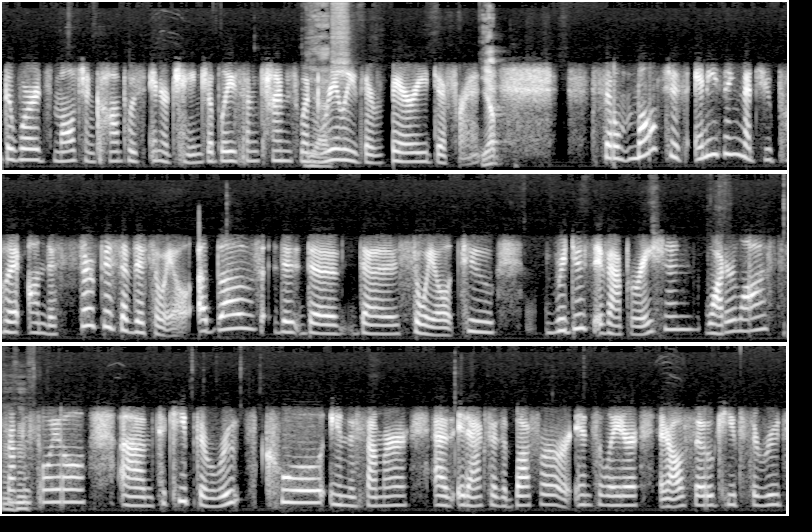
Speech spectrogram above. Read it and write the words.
the words mulch and compost interchangeably sometimes when Yes. really they're very different. Yep. So mulch is anything that you put on the surface of the soil, above the the the soil to reduce evaporation, water loss from the soil, um, to keep the roots cool in the summer as it acts as a buffer or insulator. It also keeps the roots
